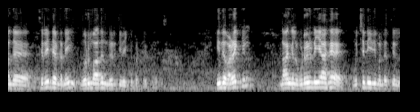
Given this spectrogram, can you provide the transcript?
அந்த சிறை தண்டனை ஒரு மாதம் நிறுத்தி வைக்கப்பட்டிருக்கிறது. இந்த வழக்கில் நாங்கள் உடனடியாக உச்சநீதிமன்றத்தில்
